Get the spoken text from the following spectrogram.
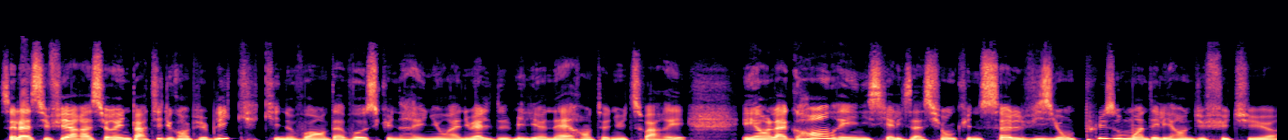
Cela suffit à rassurer une partie du grand public qui ne voit en Davos qu'une réunion annuelle de millionnaires en tenue de soirée et en la grande réinitialisation qu'une seule vision plus ou moins délirante du futur,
